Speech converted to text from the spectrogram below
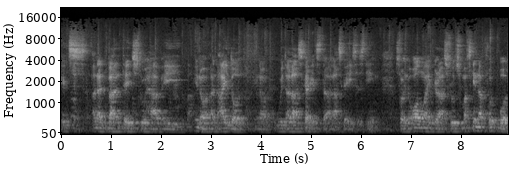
it's an advantage to have a, you know, an idol. You know, with Alaska, it's the Alaska Aces team. So in all my grassroots, maski na football,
